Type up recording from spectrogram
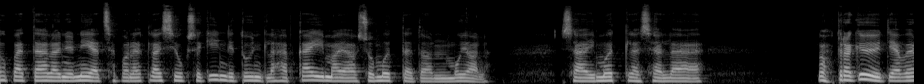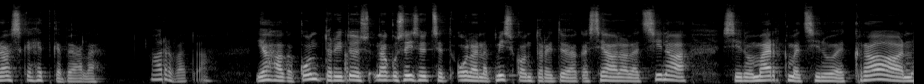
õpetajal on ju nii, et sa paned klassi ukse kinni, tund läheb käima ja su mõtted on mujal. Sa ei mõtle selle noh, tragöödia või raske hetke peale. arvad või? jah, aga kontoritöös, nagu sa ise ütlesid, oleneb, mis kontoritöö, aga seal oled sina, sinu märkmed, sinu ekraan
